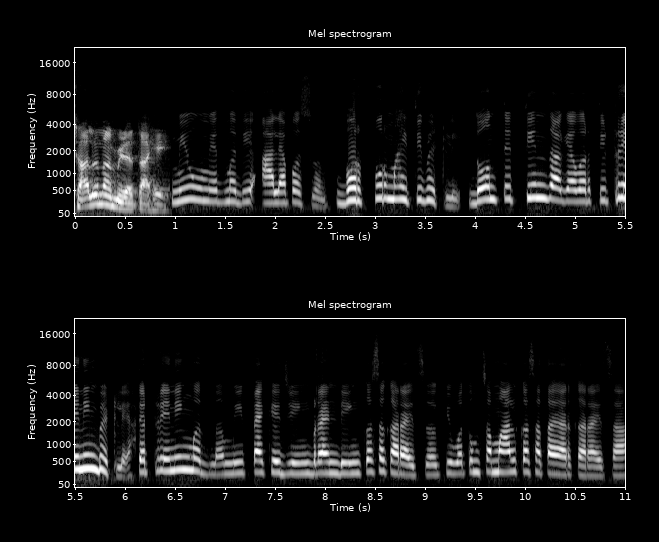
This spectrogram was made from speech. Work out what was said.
चालना मिळत आहे. मी उमेदमध्ये आल्यापासून भरपूर माहिती भेटली. दोन ते तीन जाग्यावरती ट्रेनिंग भेटले. त्या ट्रेनिंग मधनं मी पॅकेजिंग ब्रँडिंग कसं करायचं किंवा तुमचा माल कसा तयार करायचा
